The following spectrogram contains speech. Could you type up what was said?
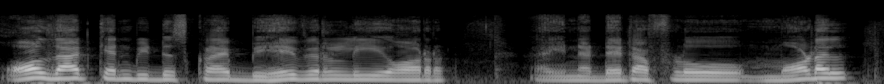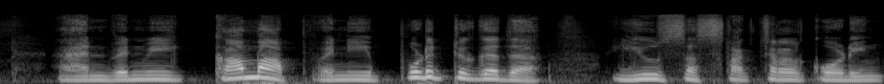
all that can be described behaviorally or in a data flow model. And when we come up when we put it together use a structural coding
